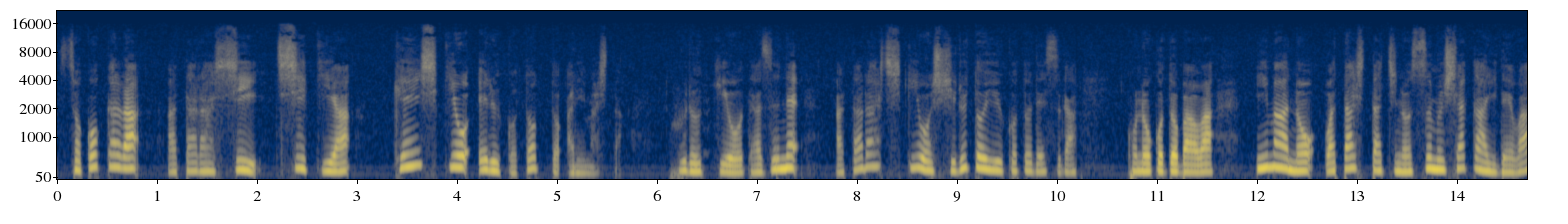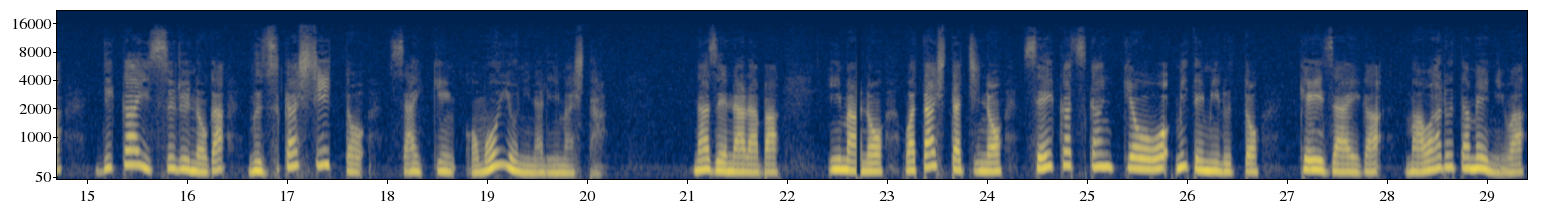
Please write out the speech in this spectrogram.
そこから新しい知識や見識を得ることとありました。古きを訪ね新しきを知るということですがこの言葉は今の私たちの住む社会では理解するのが難しいと最近思うようになりました。なぜならば今の私たちの生活環境を見てみると経済が回るためには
